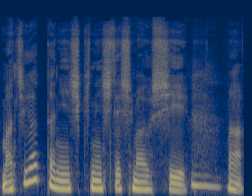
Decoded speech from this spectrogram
間違った認識にしてしまうし、まあ、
